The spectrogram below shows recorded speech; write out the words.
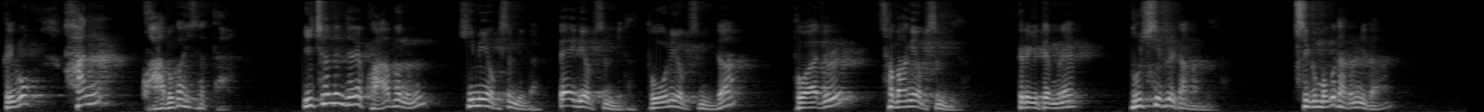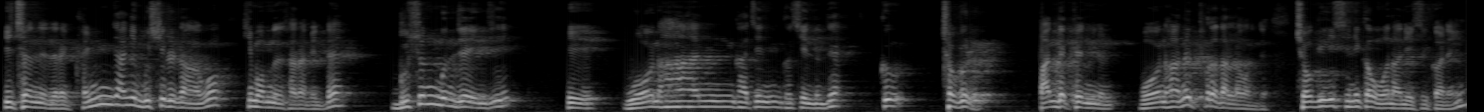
그리고 한 과부가 있었다. 2000년 전에 과부는 힘이 없습니다. 백이 없습니다. 돈이 없습니다. 도와줄 서방이 없습니다. 그렇기 때문에 무시를 당합니다. 지금하고 다릅니다. 2000년 전에 굉장히 무시를 당하고 힘없는 사람인데 무슨 문제인지 이 원한 가진 것이 있는데 그 적을 반대편 있는 원한을 풀어달라고 하는데 적이 있으니까 원한이 있을 거 아니에요?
